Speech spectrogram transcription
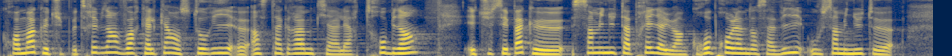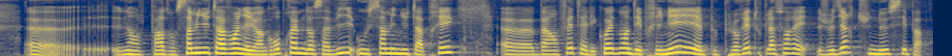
crois-moi que tu peux très bien voir quelqu'un en story euh, Instagram qui a l'air trop bien et tu sais pas que cinq minutes après, il y a eu un gros problème dans sa vie ou cinq minutes euh, non, pardon, cinq minutes avant, il y a eu un gros problème dans sa vie, ou cinq minutes après, euh, bah, en fait, elle est complètement déprimée et elle peut pleurer toute la soirée. Je veux dire, tu ne sais pas.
